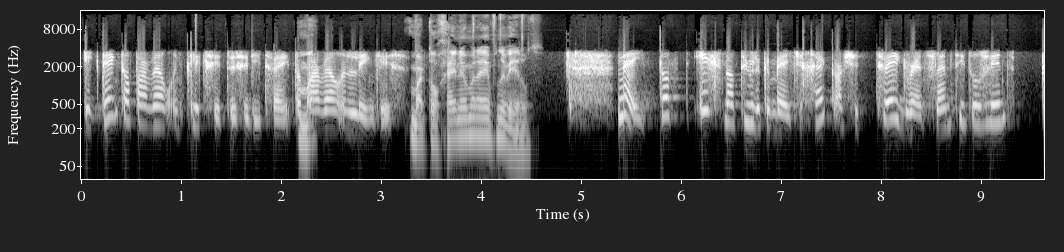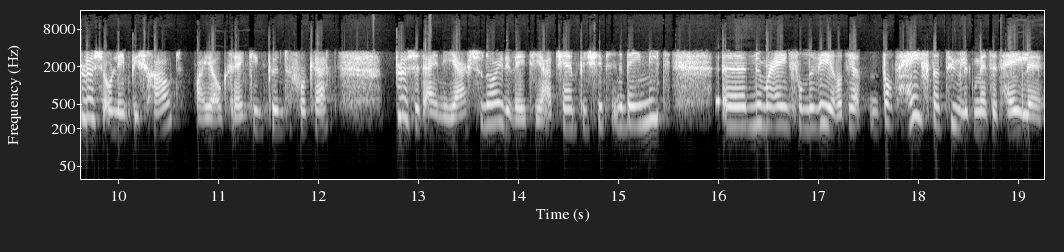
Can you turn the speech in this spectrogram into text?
ik denk dat daar wel een klik zit tussen die twee. Dat daar wel een link is. Maar toch geen nummer 1 van de wereld? Nee, dat is natuurlijk een beetje gek als je twee Grand Slam titels wint plus Olympisch goud, waar je ook rankingpunten voor krijgt, plus het eindejaarstoernooi, de WTA Championships, en dan ben je niet uh, nummer 1 van de wereld. Ja, dat heeft natuurlijk met het hele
